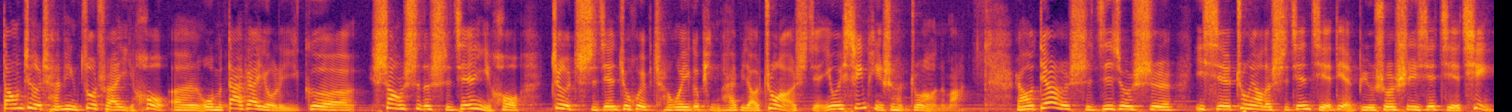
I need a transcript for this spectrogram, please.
当这个产品做出来以后，嗯，我们大概有了一个上市的时间以后，这个时间就会成为一个品牌比较重要的时间，因为新品是很重要的嘛。然后第二个时机就是一些重要的时间节点，比如说是一些节庆。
